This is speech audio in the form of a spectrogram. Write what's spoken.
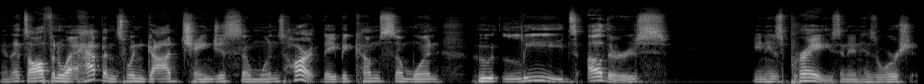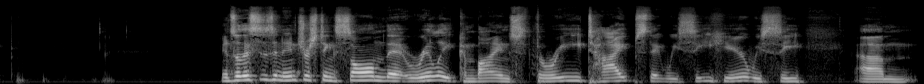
And that's often what happens when God changes someone's heart. They become someone who leads others in his praise and in his worship. And so this is an interesting psalm that really combines three types that we see here. We see um,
